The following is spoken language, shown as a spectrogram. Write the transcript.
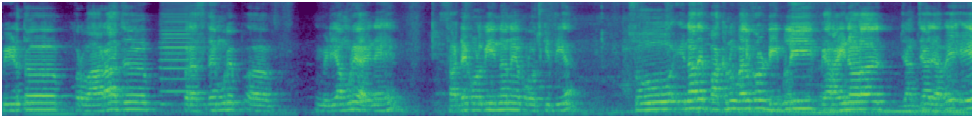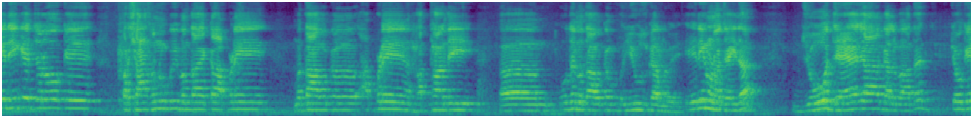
ਪੀੜਤ ਪਰਿਵਾਰ ਅੱਜ ਪ੍ਰੈਸ ਦੇ ਮੂਹਰੇ ਮੀਡੀਆ ਮੂਹਰੇ ਆਏ ਨੇ ਇਹ। ਸਾਡੇ ਕੋਲ ਵੀ ਇਹਨਾਂ ਨੇ ਅਪਰੋਚ ਕੀਤੀ ਆ। ਸੋ ਇਹਨਾਂ ਦੇ ਪੱਖ ਨੂੰ ਬਿਲਕੁਲ ਡੀਪਲੀ ਗਹਿਰਾਈ ਨਾਲ ਜਾਂਚਿਆ ਜਾਵੇ। ਇਹ ਨਹੀਂ ਕਿ ਚਲੋ ਕਿ ਪ੍ਰਸ਼ਾਸਨ ਨੂੰ ਕੋਈ ਬੰਦਾ ਇੱਕ ਆਪਣੇ ਮੁਤਾਬਕ, ਆਪਣੇ ਹੱਥਾਂ ਦੀ ਉਹਦੇ ਮੁਤਾਬਕ ਯੂਜ਼ ਕਰ ਲਵੇ। ਇਹ ਨਹੀਂ ਹੋਣਾ ਚਾਹੀਦਾ। ਜੋ ਜਾਇਜ਼ ਆ ਗੱਲਬਾਤ ਹੈ ਕਿਉਂਕਿ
